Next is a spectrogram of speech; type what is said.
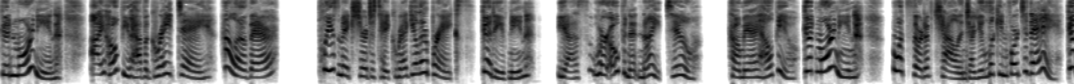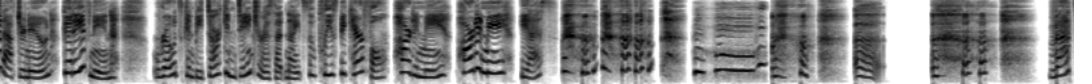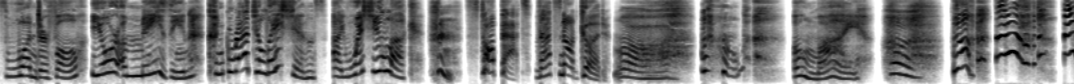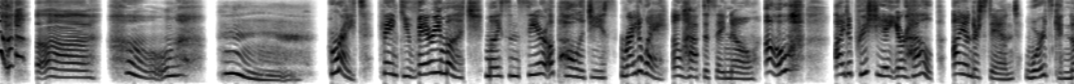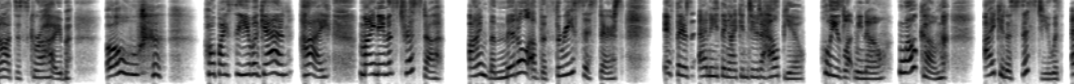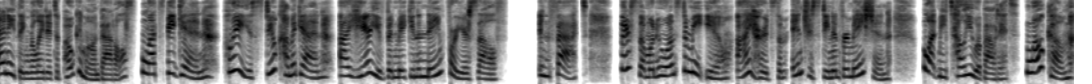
Good morning. I hope you have a great day. Hello there. Please make sure to take regular breaks. Good evening. Yes, we're open at night, too. How may I help you? Good morning. What sort of challenge are you looking for today? Good afternoon. Good evening. Roads can be dark and dangerous at night, so please be careful. Pardon me. Pardon me. Yes? uh. That's wonderful. You're amazing. Congratulations. I wish you luck. Hmm. Stop that. That's not good. Oh my. uh. Oh. Hmm. Right. Thank you very much. My sincere apologies. Right away. I'll have to say no. Oh. I'd appreciate your help. I understand. Words cannot describe. Oh, hope I see you again. Hi, my name is Trista. I'm the middle of the three sisters. If there's anything I can do to help you, please let me know. Welcome. I can assist you with anything related to Pokemon battles. Let's begin. Please do come again. I hear you've been making a name for yourself. In fact, there's someone who wants to meet you. I heard some interesting information. Let me tell you about it. Welcome.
